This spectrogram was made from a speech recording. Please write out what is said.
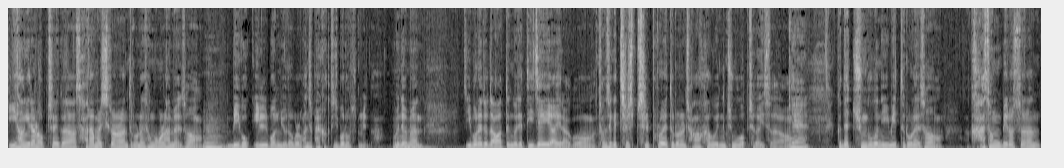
이항이라는 업체가 사람을 실어나르는 드론에 성공을 하면서 음. 미국, 일본, 유럽을 완전 발칵 뒤집어 놓습니다. 왜냐하면 음. 이번에도 나왔던 거죠. DJI라고 전 세계 77%의 드론을 장악하고 있는 중국 업체가 있어요. 예. 근데 중국은 이미 드론에서 가성비로서는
